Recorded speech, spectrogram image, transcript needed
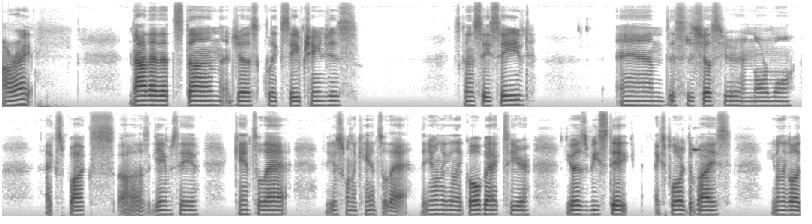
Alright, now that that's done, just click Save Changes. It's going to say saved, and this is just your normal Xbox uh, game save. Cancel that. You just want to cancel that. Then you're only going to go back to your USB stick, explore device, you want to go to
